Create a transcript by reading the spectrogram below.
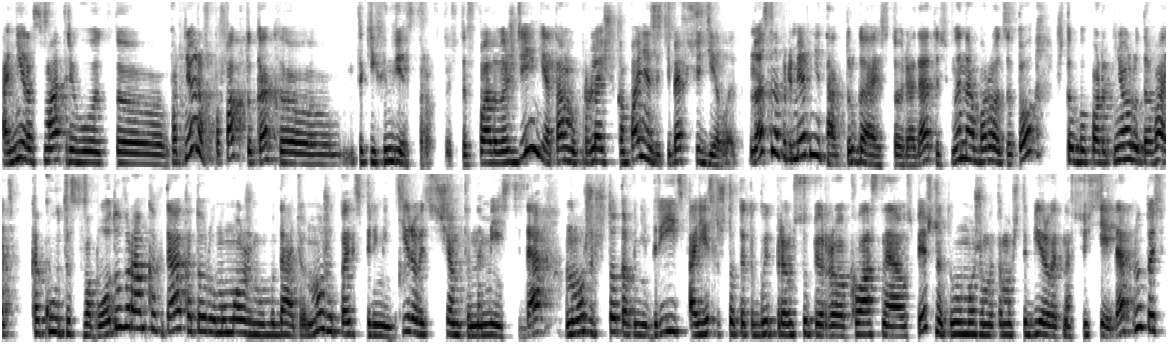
они рассматривают э, партнеров по факту как э, таких инвесторов. То есть ты вкладываешь деньги, а там управляющая компания за тебя все делает. У нас, например, не так, другая история, да, то есть мы наоборот за то, чтобы партнеру давать какую-то свободу в рамках, да, которую мы можем ему дать. Он может поэкспериментировать с чем-то на месте, да, он может что-то внедрить, а если что-то это будет прям супер супер классная, успешная, то мы можем это масштабировать на всю сеть. Да? Ну, то есть,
